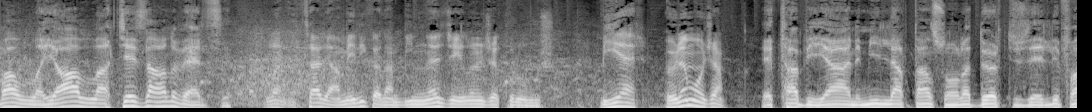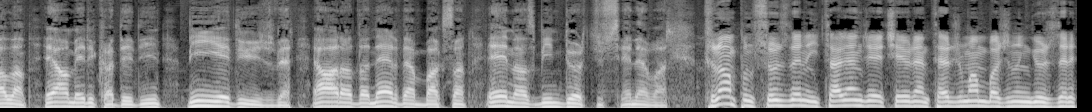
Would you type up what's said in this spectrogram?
vallahi Allah cezanı versin. Ulan İtalya Amerika'dan binlerce yıl önce kurulmuş. Bir yer. Öyle mi hocam? E tabi yani milattan sonra 450 falan. E Amerika dediğin 1700'ler. E arada nereden baksan en az 1400 sene var. Trump'ın sözlerini İtalyanca'ya çeviren tercüman bacının gözleri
